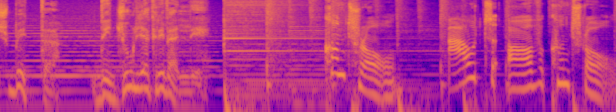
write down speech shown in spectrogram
English Bit di Giulia Crivelli. Control. Out of control.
